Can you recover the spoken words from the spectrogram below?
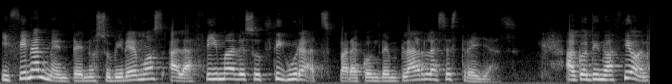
y finalmente nos subiremos a la cima de sus figurats para contemplar las estrellas. A continuación,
